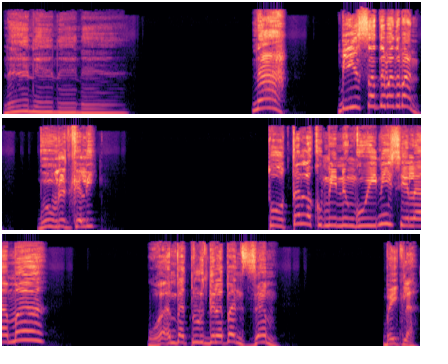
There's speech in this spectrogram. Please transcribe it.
Nah, nah, nah, nah. Nah, bisa teman-teman. Bulat kali. Total aku menunggu ini selama Wah 48 jam. Baiklah,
